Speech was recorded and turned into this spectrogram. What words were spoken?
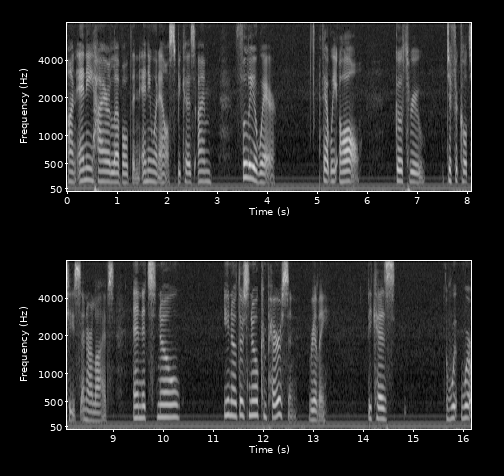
on any higher level than anyone else because I'm fully aware that we all go through difficulties in our lives. And it's no, you know, there's no comparison really because we're,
